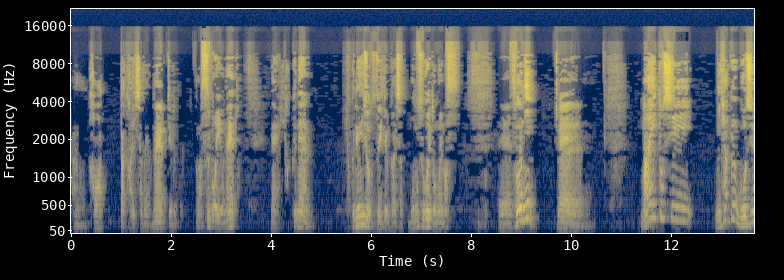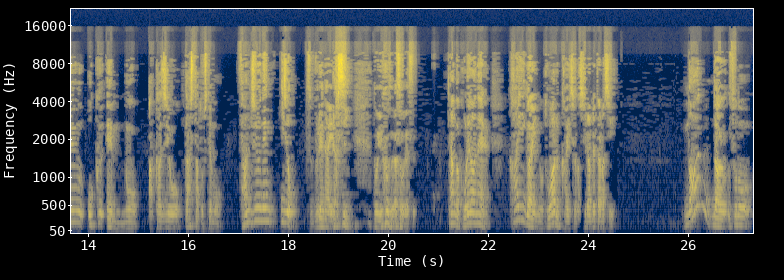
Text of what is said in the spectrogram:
あの、変わった会社だよね、っていうところ。まあ、すごいよね、と。ね、100年、100年以上続いてる会社、ものすごいと思います。えー、その2、えー、毎年250億円の赤字を出したとしても、30年以上潰れないらしい、ということだそうです。なんかこれはね、海外のとある会社が調べたらしい。なんだ、その、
